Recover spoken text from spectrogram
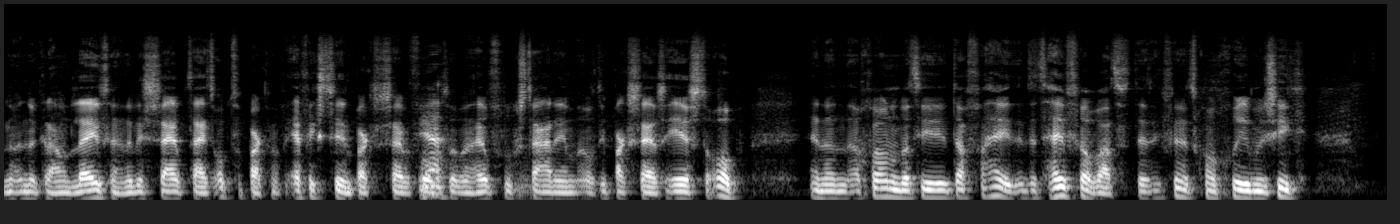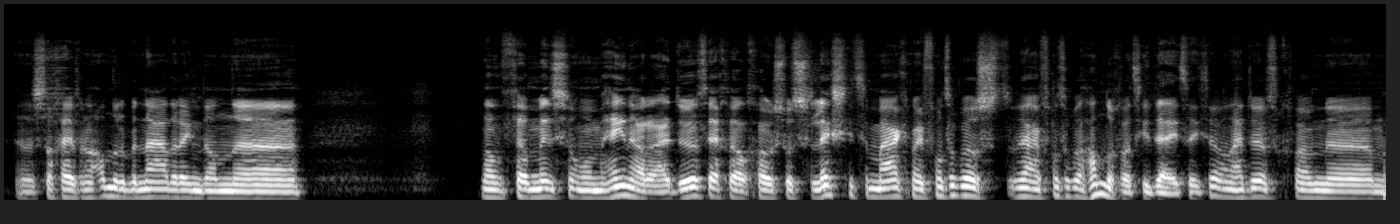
de underground leefden. En dan wisten zij op tijd op te pakken. Of FX Twin pakte zij bijvoorbeeld Ja. op een heel vroeg stadium. Of die pakte zij als eerste op. En dan gewoon omdat hij dacht van, hé, hey, dit heeft wel wat. Dit, ik vind het gewoon goede muziek. En dat is toch even een andere benadering dan, eh, dan veel mensen om hem heen hadden. Hij durfde echt wel gewoon een soort selectie te maken. Maar ik vond het ook wel, ja, ik vond het ook wel handig wat hij deed. Weet je? Want hij durfde gewoon ehm,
